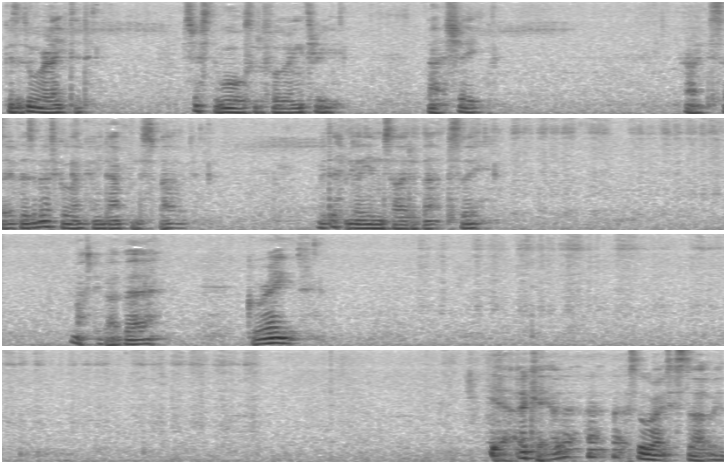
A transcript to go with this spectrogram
because it's all related. It's just the wall sort of following through that shape. Right, so if there's a vertical line coming down from the spout, we're definitely on the inside of that, so must be about there. Great. Yeah, okay, that, that, that's all right to start with.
